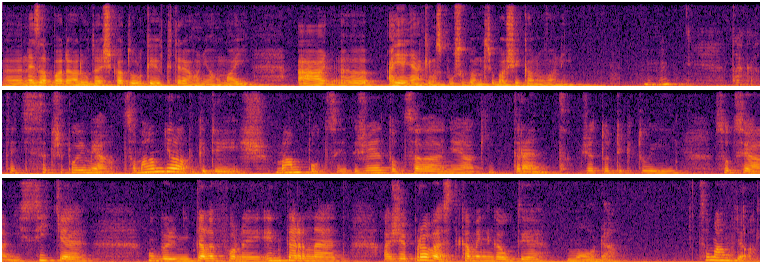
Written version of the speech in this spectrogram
eh, nezapadá do té škatulky, které ho něho mají a, eh, a je nějakým způsobem třeba šikanovaný. Mm-hmm. Tak a teď se připojím já. Co mám dělat, když mám pocit, že je to celé nějaký trend, že to diktují sociální sítě, mobilní telefony, internet a že provést coming out je móda. Co mám dělat?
